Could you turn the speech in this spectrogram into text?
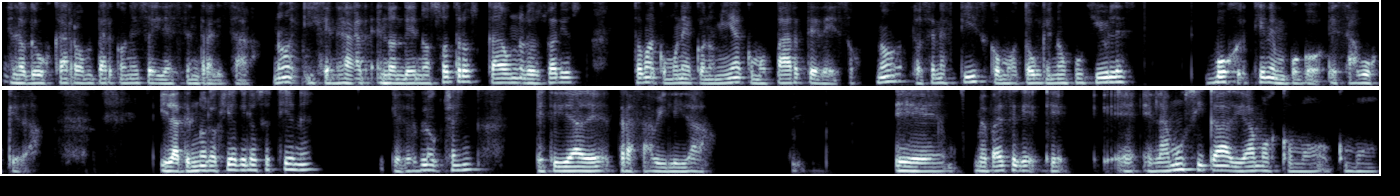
en lo que busca romper con eso y descentralizar, ¿no? Y generar en donde nosotros, cada uno de los usuarios, toma como una economía como parte de eso, ¿no? Los NFTs como tokens no fungibles tiene un poco esa búsqueda. Y la tecnología que lo sostiene, que es el blockchain, esta idea de trazabilidad. Eh, me parece que, que, eh, en la música, digamos, como, como,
